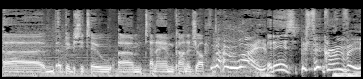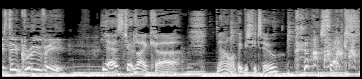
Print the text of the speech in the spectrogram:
uh, BBC Two um, 10 a.m. kind of job. No way! It is. It's too groovy. It's too groovy. Yeah, it's just like uh, now on BBC Two, sex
